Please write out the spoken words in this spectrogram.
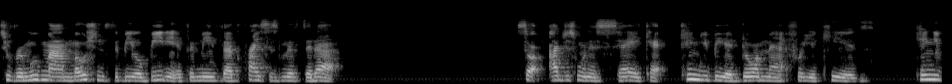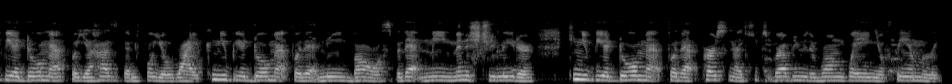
to remove my emotions to be obedient if it means that Christ is lifted up. So, I just want to say, can, you be a doormat for your kids? Can you be a doormat for your husband, for your wife? Can you be a doormat for that mean boss, for that mean ministry leader? Can you be a doormat for that person that keeps rubbing you the wrong way in your family?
